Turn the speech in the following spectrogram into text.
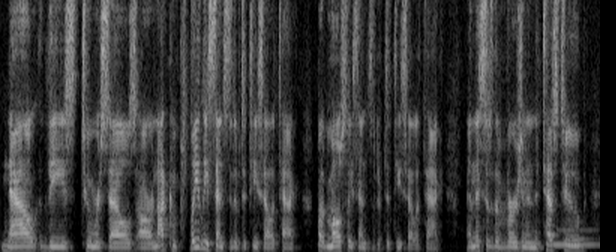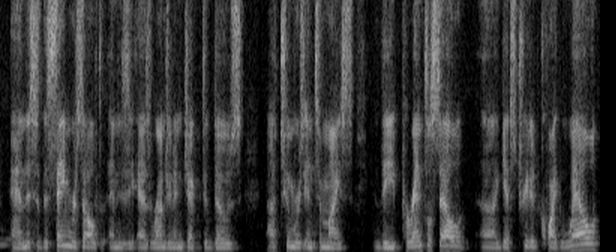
now these tumor cells are not completely sensitive to T cell attack, but mostly sensitive to T cell attack. And this is the version in the test tube. And this is the same result and as, as Ranjan injected those uh, tumors into mice. The parental cell uh, gets treated quite well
